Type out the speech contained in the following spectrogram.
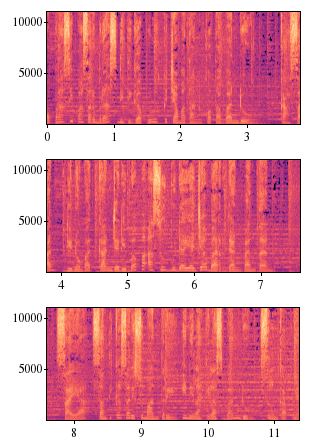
operasi pasar beras di 30 kecamatan kota Bandung. Kasad dinobatkan jadi Bapak Asuh Budaya Jabar dan Banten. Saya, Santika Sari Sumantri, inilah kilas Bandung selengkapnya.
